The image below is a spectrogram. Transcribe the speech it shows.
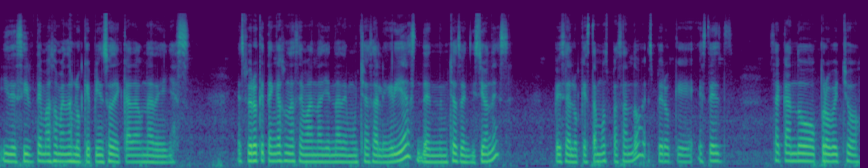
y decirte más o menos lo que pienso de cada una de ellas. Espero que tengas una semana llena de muchas alegrías, de muchas bendiciones pese a lo que estamos pasando. Espero que estés sacando provecho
